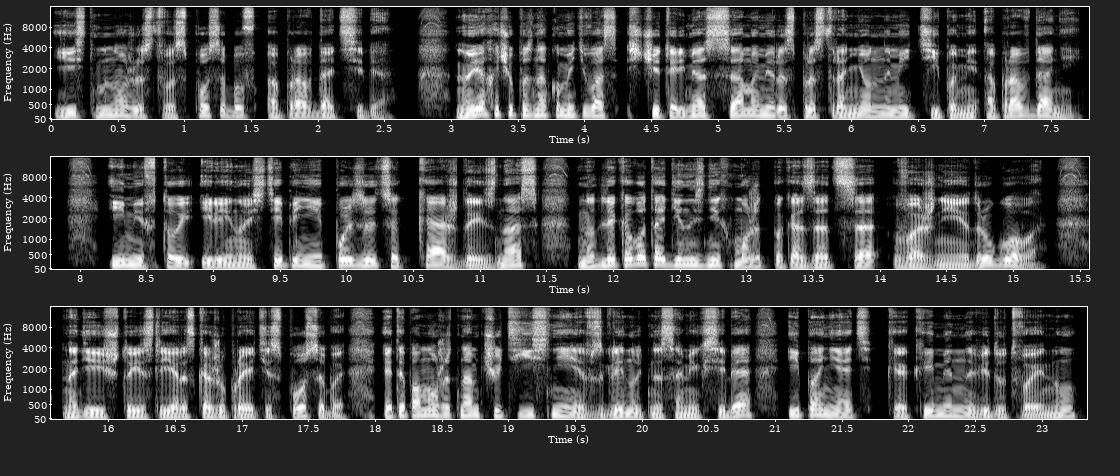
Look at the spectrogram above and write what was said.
Есть множество способов оправдать себя. Но я хочу познакомить вас с четырьмя самыми распространенными типами оправданий. Ими в той или иной степени пользуется каждый из нас, но для кого-то один из них может показаться важнее другого. Надеюсь, что если я расскажу про эти способы, это поможет нам чуть яснее взглянуть на самих себя и понять, как именно ведут войну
